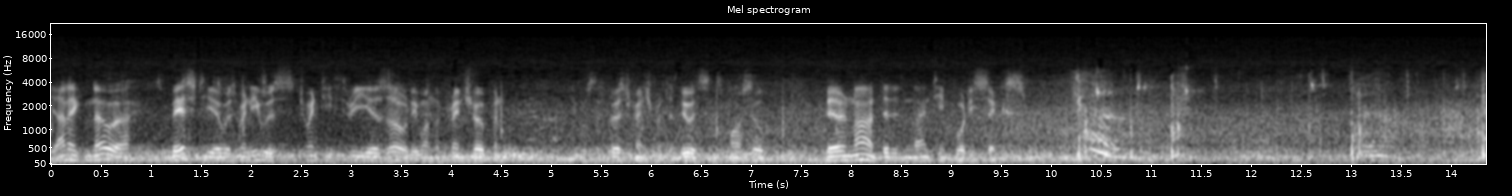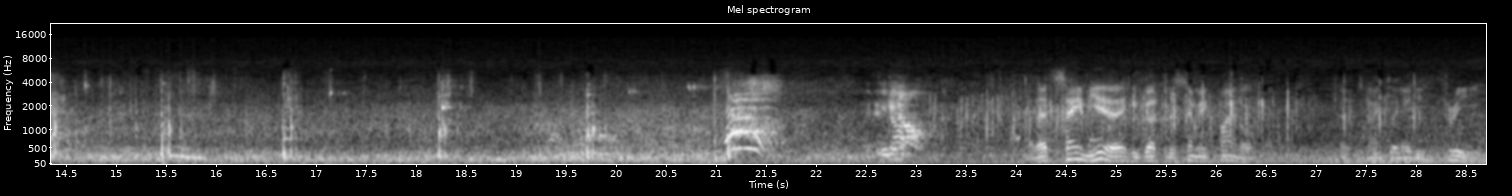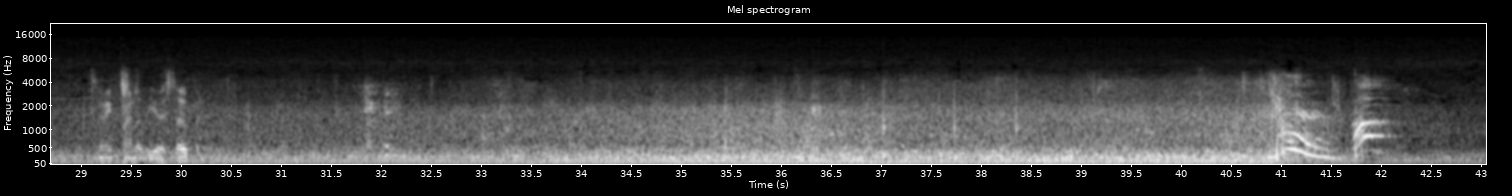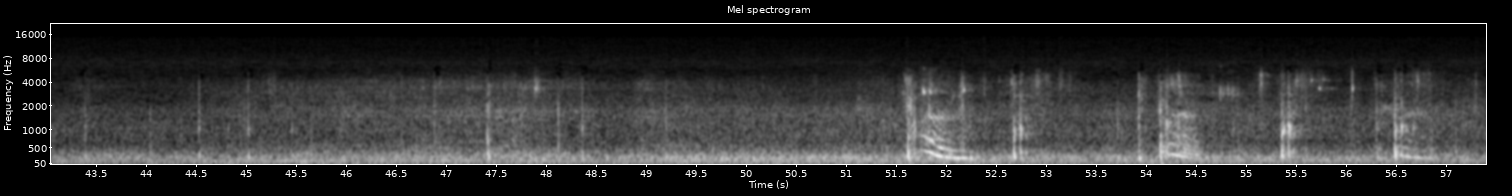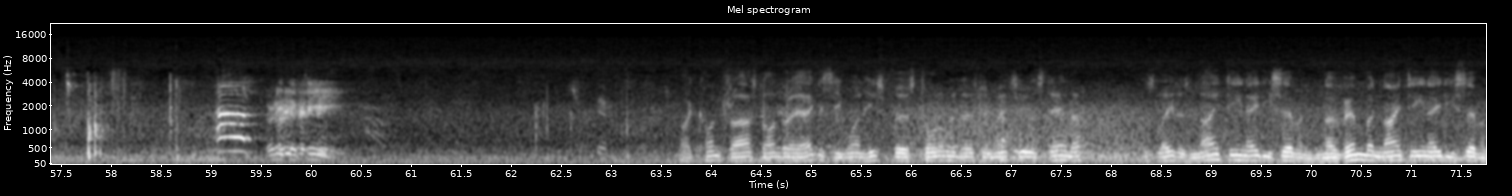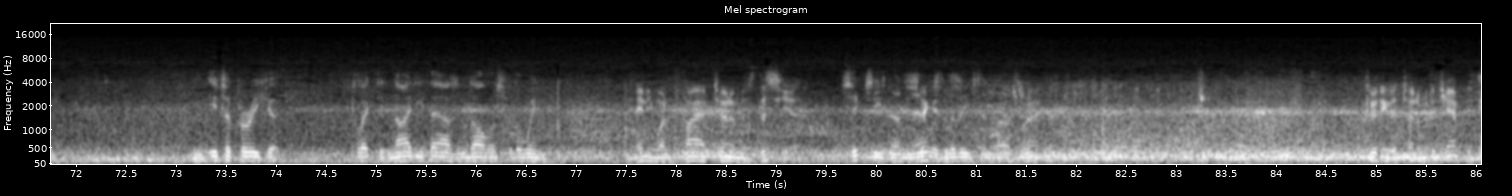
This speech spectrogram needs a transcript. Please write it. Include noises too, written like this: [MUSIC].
Yannick Noah's best year was when he was 23 years old. He won the French Open. He was the first Frenchman to do it since Marcel Bernard did it in 1946. that same year, he got to the semifinal. Was 1983 semifinal of the U.S. Open. By contrast, Andre Agassi won his first tournament, as we mentioned, the stand-up, as late as 1987, November 1987, in Itaparica. Collected $90,000 for the win. And then he won five tournaments this year. Six he's done now Six with Livingston last That's week. Including the Tournament of Champions.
